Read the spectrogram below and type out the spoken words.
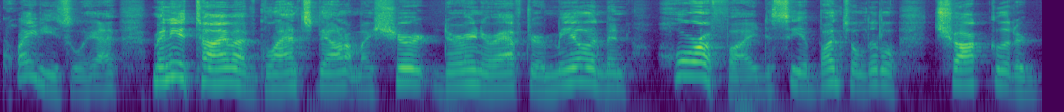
quite easily. I, many a time I've glanced down at my shirt during or after a meal and been horrified to see a bunch of little chocolate or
